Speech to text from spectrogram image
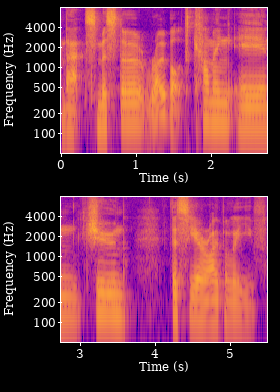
that's Mr. Robot coming in June this year, I believe.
